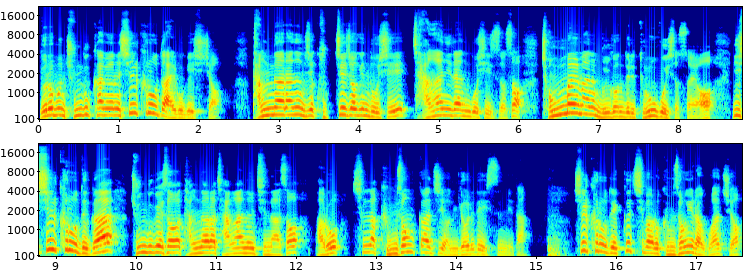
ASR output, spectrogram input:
여러분 중국 하면은 실크로드 알고 계시죠? 당나라는 이제 국제적인 도시 장안이라는 곳이 있어서 정말 많은 물건들이 들어오고 있었어요. 이 실크로드가 중국에서 당나라 장안을 지나서 바로 신라 금성까지 연결이 돼 있습니다. 실크로드의 끝이 바로 금성이라고 하죠.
